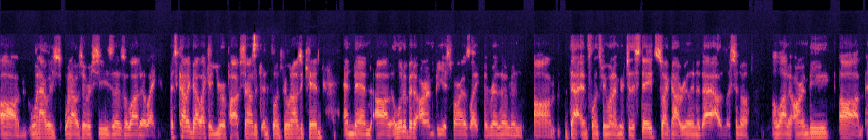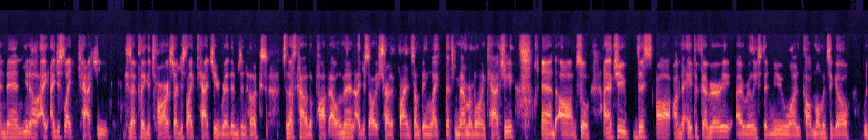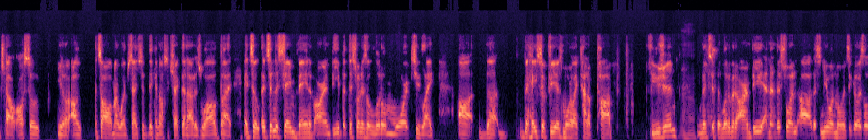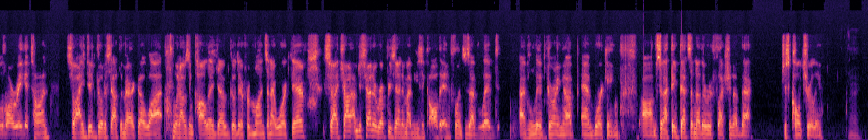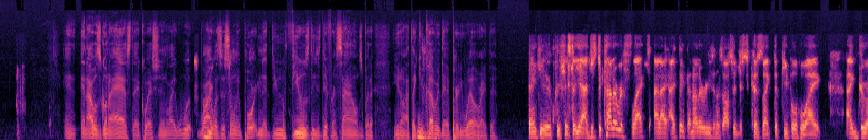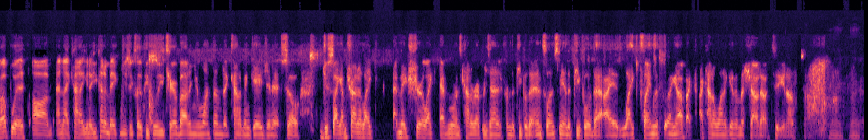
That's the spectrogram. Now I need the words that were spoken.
um, when I was when I was overseas, there's a lot of like it's kind of got like a Europop sound that influenced me when I was a kid, and then uh, a little bit of R and B as far as like the rhythm and um, that influenced me when I moved to the states. So I got really into that. I would listen to a lot of R and B, um, and then you know I, I just like catchy because I play guitar, so I just like catchy rhythms and hooks. So that's kind of the pop element. I just always try to find something like that's memorable and catchy. And um, so I actually this uh, on the eighth of February, I released a new one called Moments Ago, which I'll also you know I'll it's all on my website, so they can also check that out as well. But it's a it's in the same vein of R and B, but this one is a little more to like uh, the the Hey Sophia is more like kind of pop fusion Uh-huh. mixed with a little bit of R&B, and then this one, uh, this new one moments ago is a little more reggaeton. So I did go to South America a lot when I was in college. I would go there for months, and I worked there. So I try. I'm just trying to represent in my music all the influences I've lived, I've lived growing up and working. Um, so I think that's another reflection of that, just culturally. And and I was gonna ask that question, like, what? Why was it so important that you fuse these different sounds? But you know, I think you covered that pretty well right there. Thank you. Appreciate that. Yeah, just to kind of reflect. And I, I think another reason is also just because like the people who I I grew up with, um, and I kind of, you know, you kind of make music for the people you care about and you want them to kind of engage in it. So just like I'm trying to like make sure like everyone's kind of represented from the people that influenced me and the people that I liked playing with growing up. I, I kind of want to give them a shout out too, you know? Right, right.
